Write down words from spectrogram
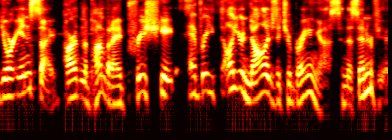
your insight. Pardon the pun, but I appreciate every all your knowledge that you're bringing us in this interview.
